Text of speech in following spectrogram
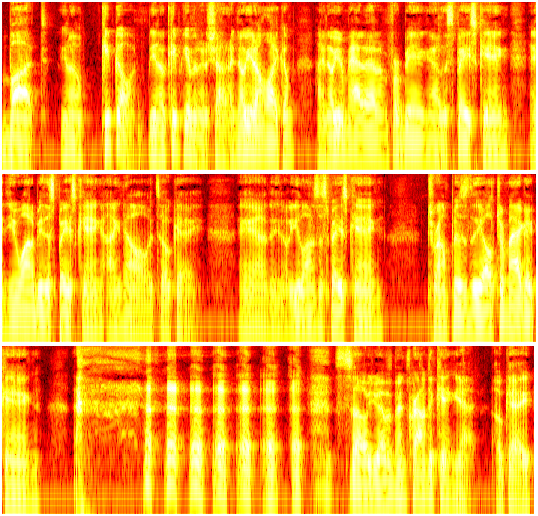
But, you know, keep going. You know, keep giving it a shot. I know you don't like him. I know you're mad at him for being uh, the space king and you want to be the space king. I know. It's okay. And, you know, Elon's the space king. Trump is the ultra MAGA king. so you haven't been crowned a king yet. Okay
